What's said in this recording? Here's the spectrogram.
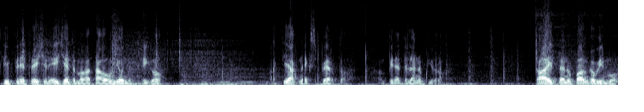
Deep penetration agent ang mga taong yon, Rodrigo. At tiyak na eksperto ang pinadala ng Bureau. Kahit na ano pa ang gawin mo,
